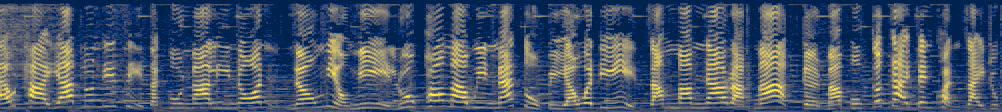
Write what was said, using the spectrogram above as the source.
แล้วทายาทรุ่นที่ 4ตระกูลมาลีนนท์น้องเหมียวมี ลูกพ่อมาวินแม่ตู่ปิยวดีจำมัมน่ารักมาก เกิดมาปุ๊บก็กลายเป็นขวัญใจทุก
